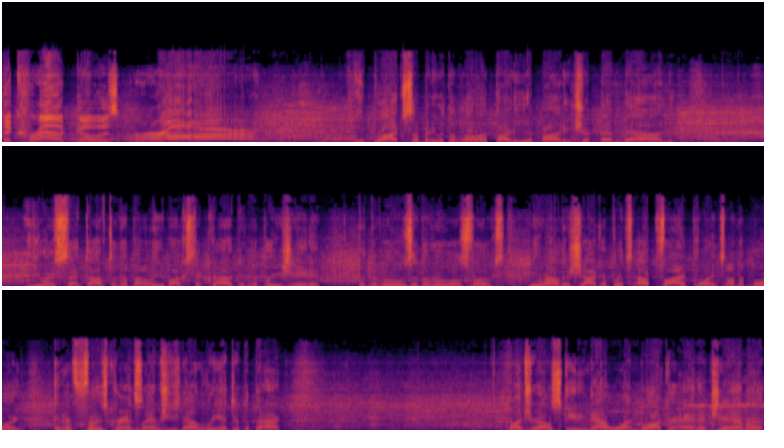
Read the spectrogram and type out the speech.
The crowd goes roar. You block somebody with the lower part of your body, trip them down. You are sent off to the penalty box. The crowd didn't appreciate it, but the rules are the rules, folks. Meanwhile, the Shocker puts up five points on the board. In her first Grand Slam, she's now re entered the pack. Montreal skating down one blocker and a jammer.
